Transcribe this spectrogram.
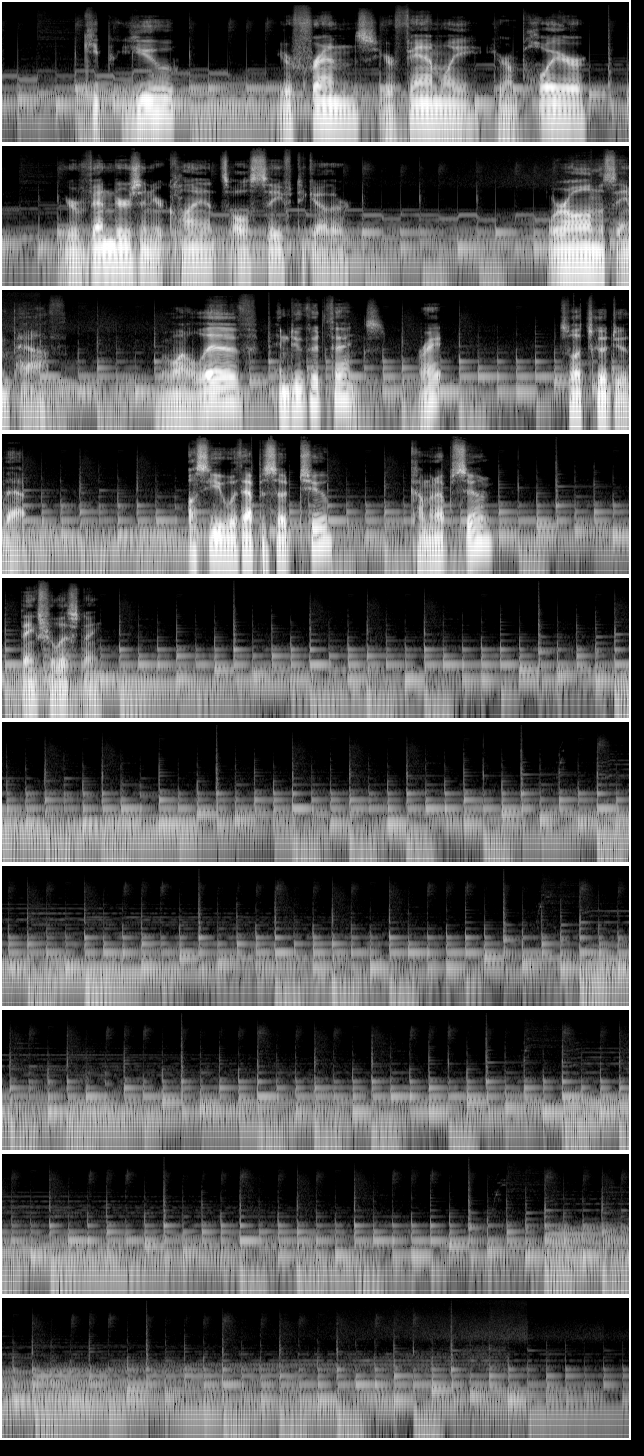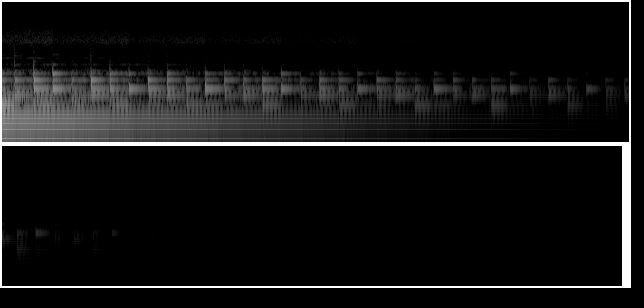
Keep you, your friends, your family, your employer, your vendors, and your clients all safe together. We're all on the same path. We want to live and do good things, right? So let's go do that. I'll see you with episode two coming up soon. Thanks for listening.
